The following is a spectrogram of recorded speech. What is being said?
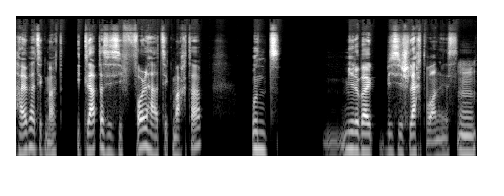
halbherzig gemacht. Ich glaube, dass ich sie vollherzig gemacht habe und mir dabei ein bisschen schlecht geworden ist. Mhm.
